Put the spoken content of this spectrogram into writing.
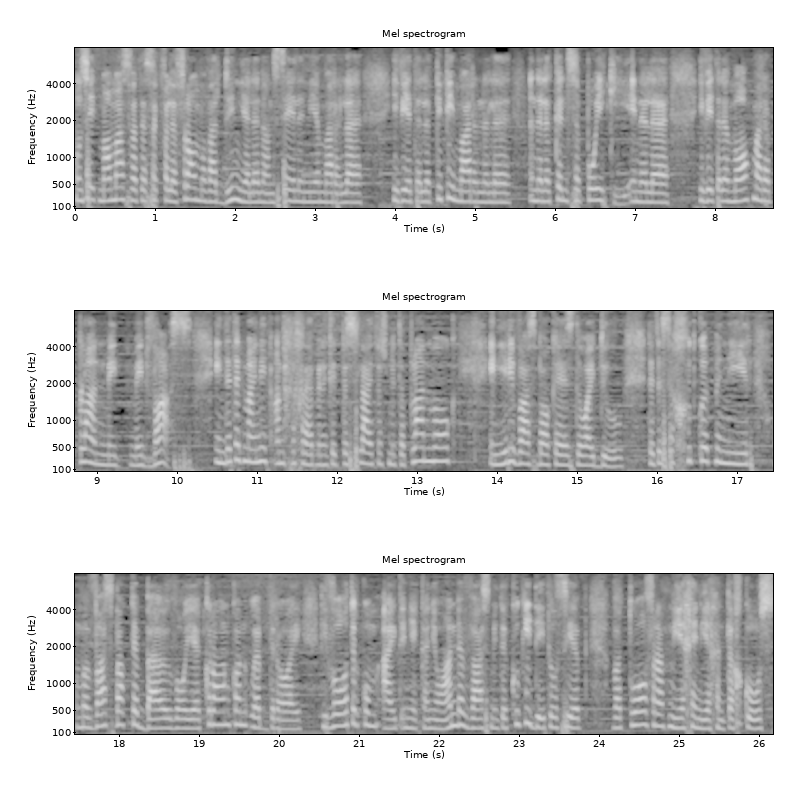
Ons het mammas wat as ek vir hulle vra maar wat doen julle dan sê hulle nee maar hulle jy weet hulle piepie maar in hulle in hulle kind se potjie en hulle jy weet hulle maak maar 'n plan met met dit was. En dit het my net aangegryp en ek het besluit ons moet 'n plan maak en hierdie wasbakke is daai doel. Dit is 'n goedkoop manier om 'n wasbak te bou waar jy 'n kraan kan oopdraai, die water kom uit en jy kan jou hande was met 'n koekie dettelseep wat R12.99 kos.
